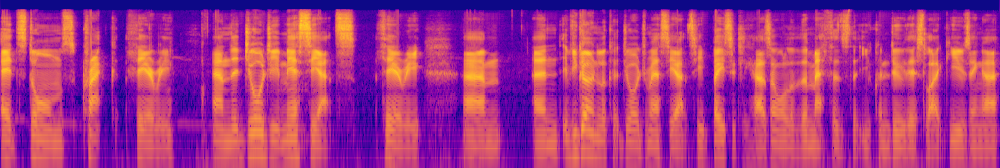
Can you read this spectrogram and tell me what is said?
Ed Storm's crack theory and the Georgi Mesyats' theory. Um, and if you go and look at George Mesyats', he basically has all of the methods that you can do this, like using a,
